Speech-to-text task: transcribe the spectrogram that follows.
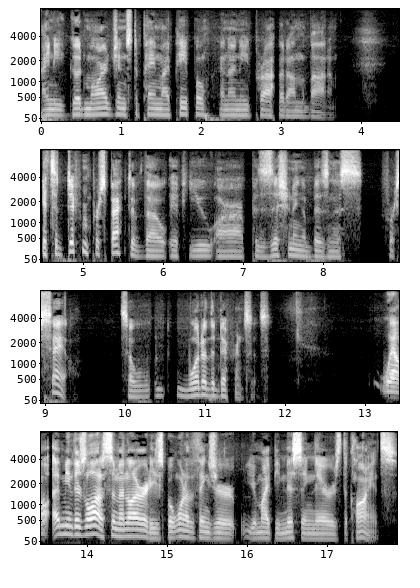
I need good margins to pay my people, and I need profit on the bottom. It's a different perspective though if you are positioning a business for sale. So what are the differences? Well, I mean, there's a lot of similarities, but one of the things you're you might be missing there is the clients.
